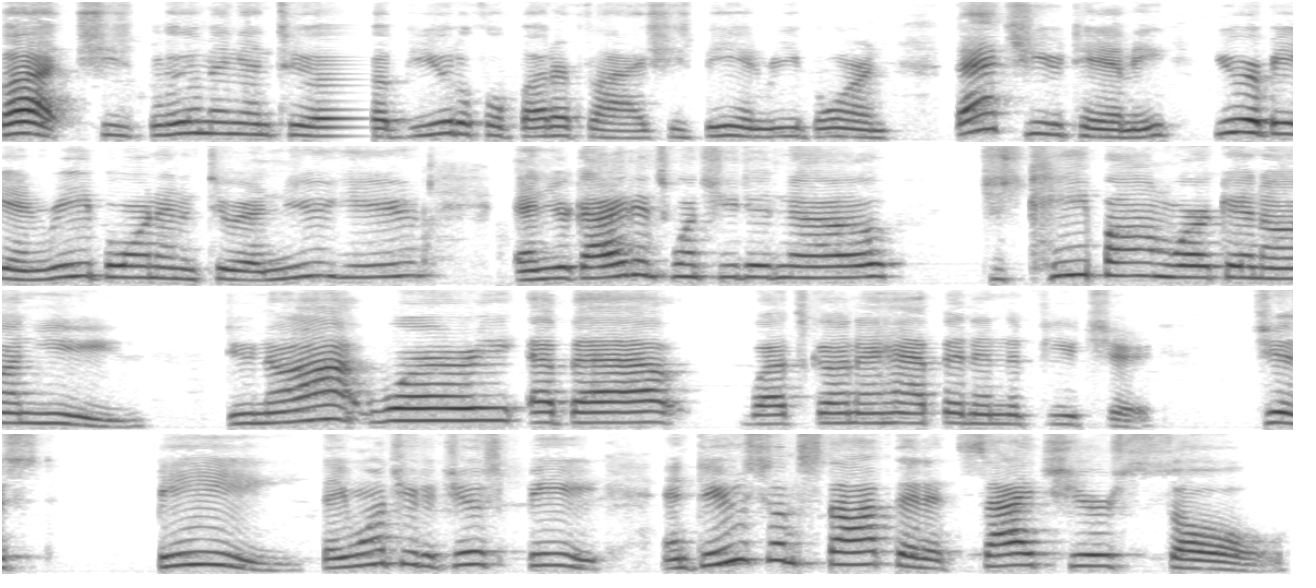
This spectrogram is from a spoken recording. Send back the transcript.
but she's blooming into a, a beautiful butterfly. She's being reborn. That's you, Tammy. You are being reborn into a new you, and your guidance wants you to know just keep on working on you. Do not worry about what's going to happen in the future. Just be. They want you to just be and do some stuff that excites your soul.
